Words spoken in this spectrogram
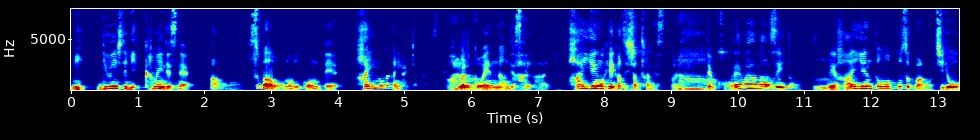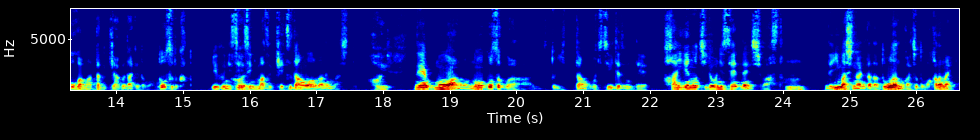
入院して3日目にですね、あの、唾を飲み込んで、肺の中に入っちゃったんですね。いわゆる誤嚥なんですけど、はいはい、肺炎を併発しちゃったんです。で、これはまずいと。うん、で、肺炎と脳梗塞はあの治療方法は全く逆だけども、どうするかと。いうふうに先生にまず決断をおられまして。はい。で、もうあの、脳梗塞は、ちょっと一旦落ち着いてるんで、肺炎の治療に専念しますと。うん、で、今しないたらどうなるのかちょっとわからない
